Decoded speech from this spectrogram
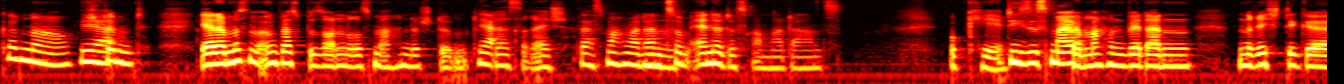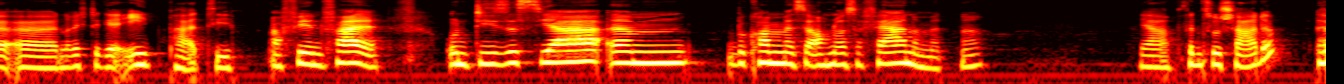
Genau, Ja. stimmt. Ja, da müssen wir irgendwas Besonderes machen, das stimmt. Ja. Da hast recht. das machen wir dann zum Ende des Ramadans. Okay. Dieses da Mal machen wir dann eine richtige, äh, eine richtige Eid-Party. auf jeden Fall. Und dieses Jahr ähm, bekommen wir es ja auch nur aus der Ferne mit, ne? Ja, findest du schade?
